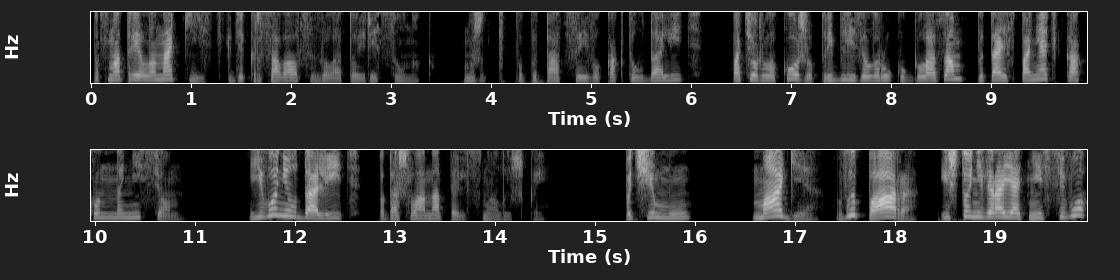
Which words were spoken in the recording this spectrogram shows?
посмотрела на кисть, где красовался золотой рисунок. Может, попытаться его как-то удалить? Потерла кожу, приблизила руку к глазам, пытаясь понять, как он нанесен. Его не удалить, подошла Натель с малышкой. Почему? Магия. Вы пара. И что невероятнее всего,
